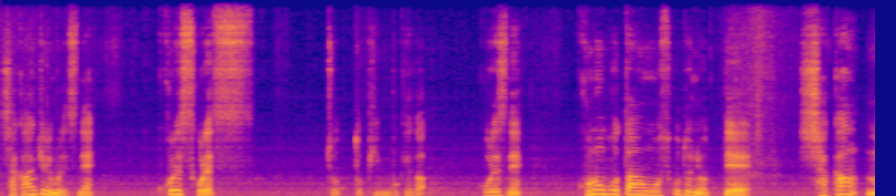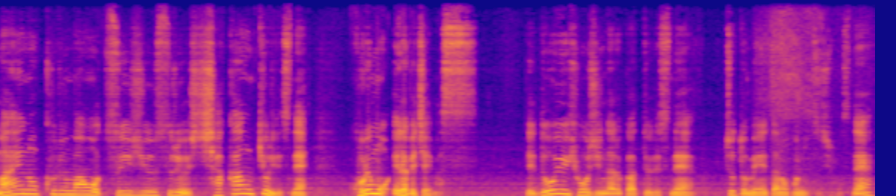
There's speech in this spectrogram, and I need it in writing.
車間距離もですね、これです、これです。ちょっとピンボケが、これですね。このボタンを押すことによって、車間、前の車を追従する車間距離ですね。これも選べちゃいます。で、どういう表示になるかっていうですね、ちょっとメーターの方に移しますね。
